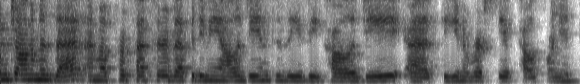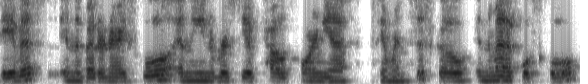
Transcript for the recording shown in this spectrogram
I'm Jonna Mazet. I'm a professor of epidemiology and disease ecology at the University of California, Davis in the veterinary school and the University of California, San Francisco in the medical school.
